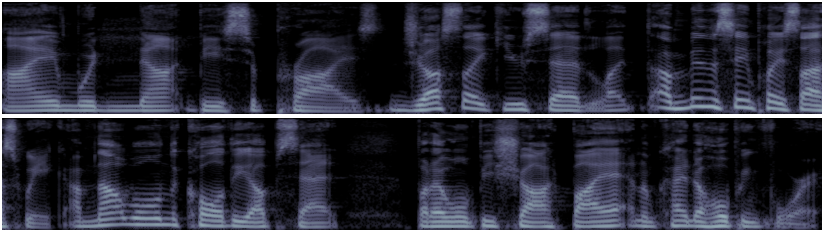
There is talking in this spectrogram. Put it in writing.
I would not be surprised. Just like you said, like I'm in the same place last week. I'm not willing to call the upset, but I won't be shocked by it, and I'm kind of hoping for it.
